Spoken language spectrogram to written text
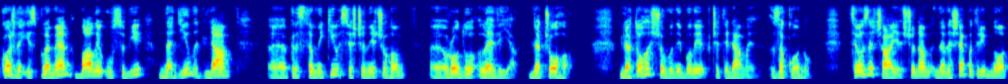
кожне із племен мали у собі наділ для е, представників священичого е, роду Левія. Для чого? Для того, щоб вони були вчителями закону. Це означає, що нам не лише потрібно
